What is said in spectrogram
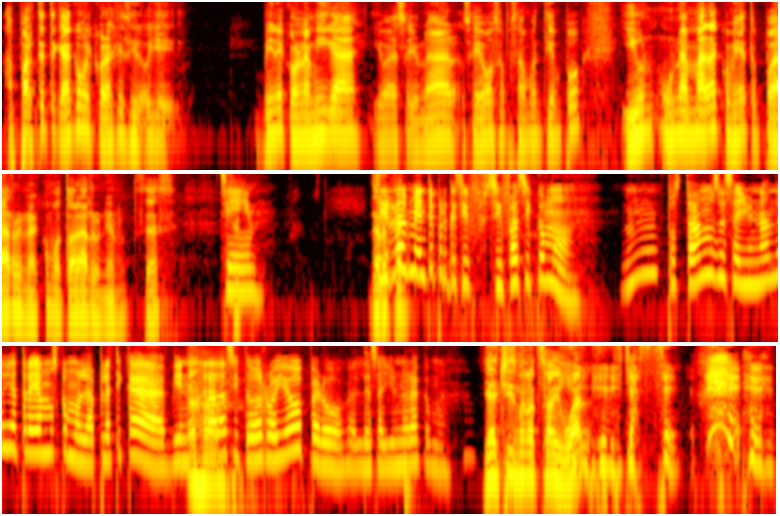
aparte te queda como el coraje de decir, oye, vine con una amiga, iba a desayunar, o sea, íbamos a pasar un buen tiempo y un- una mala comida te puede arruinar como toda la reunión, ¿sabes? Sí. Sí, repente- realmente, porque sí, sí fue así como, mm, pues estábamos desayunando, ya traíamos como la plática bien Ajá. entradas y todo el rollo, pero el desayuno era como, Ya el chisme no te sabe igual. ya sé.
